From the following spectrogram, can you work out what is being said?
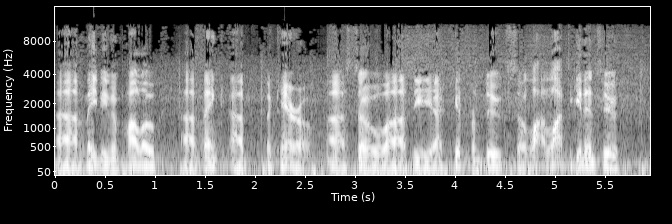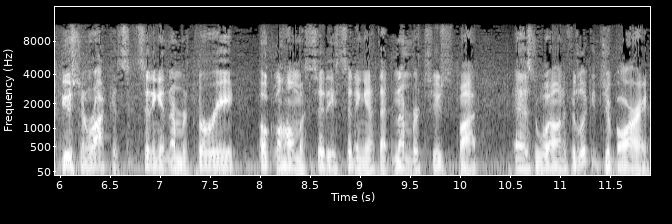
Uh, maybe even Paulo uh, Bank, uh, so the kid from Duke. So a lot, a lot to get into. Houston Rockets sitting at number three, Oklahoma City sitting at that number two spot as well. And if you look at Jabari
